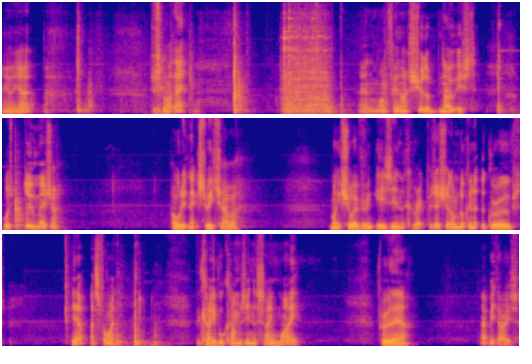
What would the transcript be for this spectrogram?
There we go. Just like that. And one thing I should have noticed was do measure. Hold it next to each other. Make sure everything is in the correct position. I'm looking at the grooves. Yep, that's fine. The cable comes in the same way through there. Happy days.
